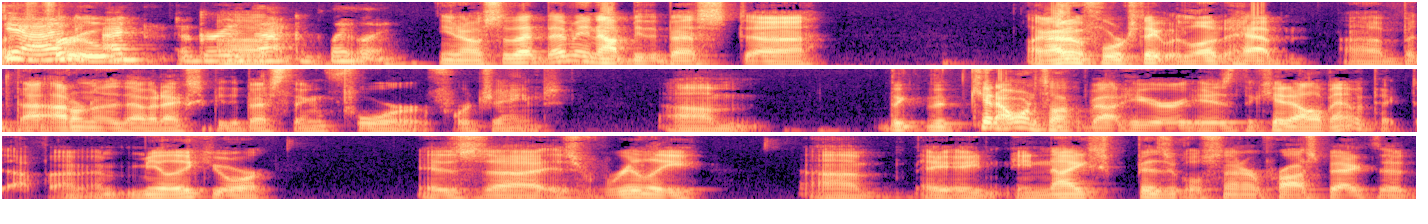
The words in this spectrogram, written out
yeah, true. I, I agree with uh, that completely. You know, so that that may not be the best. Uh, like I know Florida State would love to have him, uh, but I don't know that that would actually be the best thing for for James. Um, the the kid I want to talk about here is the kid Alabama picked up. Uh, Emil Ekiyor is uh, is really um, a, a, nice physical center prospect that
